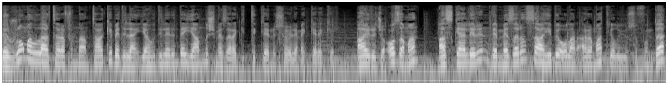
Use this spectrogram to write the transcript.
ve Romalılar tarafından takip edilen Yahudilerin de yanlış mezara gittiklerini söylemek gerekir. Ayrıca o zaman askerlerin ve mezarın sahibi olan Aramatyalı Yusuf'un da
